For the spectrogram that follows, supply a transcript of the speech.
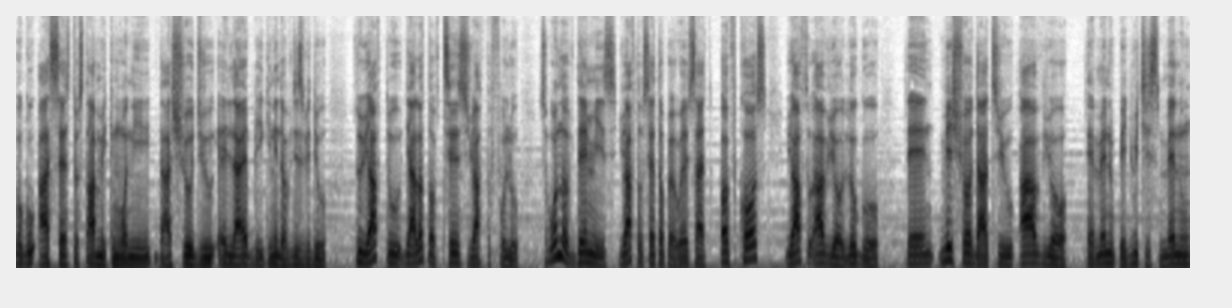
Google AdSense to start making money that showed you earlier beginning of this video. So you have to, there are a lot of things you have to follow. So one of them is you have to set up a website. Of course, you have to have your logo. Then make sure that you have your uh, menu page, which is menu.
